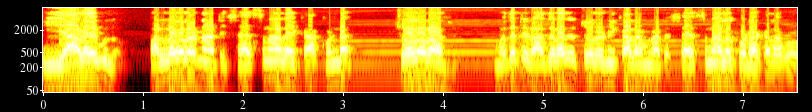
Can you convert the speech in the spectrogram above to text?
ఈ ఆలయములో పల్లవుల నాటి శాసనాలే కాకుండా చోళరాజు మొదటి రాజరాజ చోళుని కాలం నాటి శాసనాలు కూడా కలవు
